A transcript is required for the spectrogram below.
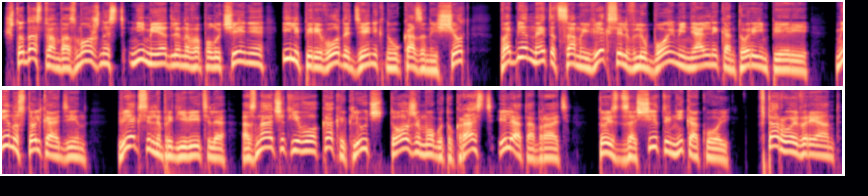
что даст вам возможность немедленного получения или перевода денег на указанный счет в обмен на этот самый вексель в любой меняльной конторе империи. Минус только один — Вексель на предъявителя, а значит его, как и ключ, тоже могут украсть или отобрать. То есть защиты никакой. Второй вариант.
